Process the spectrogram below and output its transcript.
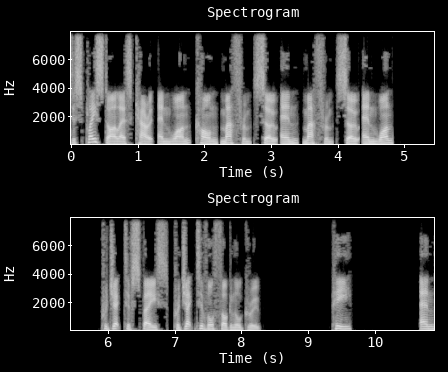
display style s caret n1 cong mathrm so n mathrm so n1 projective space projective orthogonal group. P n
